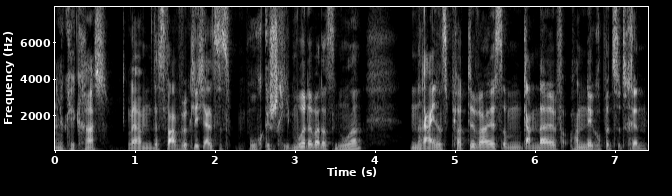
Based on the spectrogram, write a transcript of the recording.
Okay, krass. Ähm, das war wirklich, als das Buch geschrieben wurde, war das nur ein reines Plot-Device, um Gandalf von der Gruppe zu trennen.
